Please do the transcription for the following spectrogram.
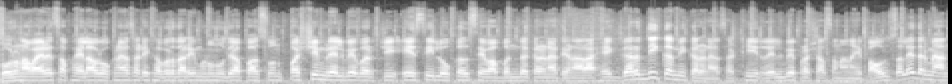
कोरोना व्हायरसचा फैलाव रोखण्यासाठी खबरदारी म्हणून उद्यापासून पश्चिम रेल्वेवरची एसी लोकल सेवा बंद करण्यात येणार आहे. गर्दी कमी करण्यासाठी रेल्वे प्रशासनानं हे पाऊल उचलले दरम्यान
